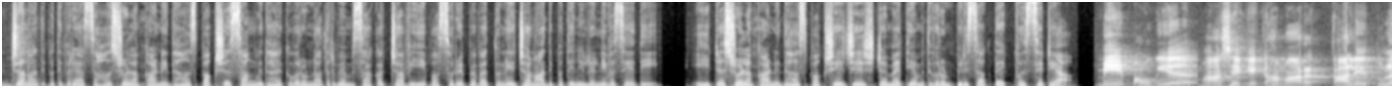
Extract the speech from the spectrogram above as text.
ජනාධිපතිවරයා සහ ශ්‍රී ලංකා නිදහස් පක්ෂ සංවිධායකවරුන් අතර මෙම සාකච්ඡාව ඊයේ පස්වරුවේ පැවැත්වුණේ ජනාධිපති නිල නිවසේදී. ඊට ශ්‍රී ලංකා නිදහස් පක්ෂයේ ජ්‍යෙෂ්ඨ මැති ඇමතිවරුන් පිරිසක්ද එක්ව සිටියා. මේ පහුගිය මාසයක එකහමාර කාලය තුළ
